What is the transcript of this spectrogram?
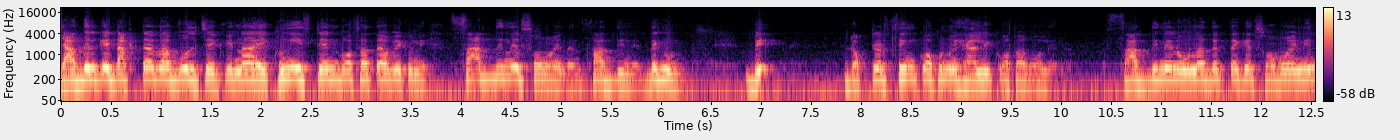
যাদেরকে ডাক্তাররা বলছে কি, না এখনই স্টেন বসাতে হবে এখনই সাত দিনের সময় নেন, সাত দিনের। দেখুন ডক্টর সিং কখনো হেয়ালি কথা বলে না। সাত দিনের ওনাদের থেকে সময় নিন,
